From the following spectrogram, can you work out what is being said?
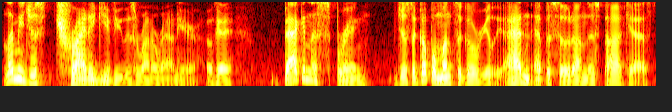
let me just try to give you this runaround here, okay? Back in the spring, just a couple months ago, really, I had an episode on this podcast.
